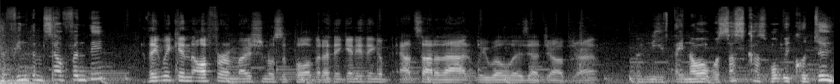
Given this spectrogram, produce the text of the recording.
defend himself in there. I think we can offer emotional support, but I think anything outside of that, we will lose our jobs, right? Only if they know it was us, cuz what we could do,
